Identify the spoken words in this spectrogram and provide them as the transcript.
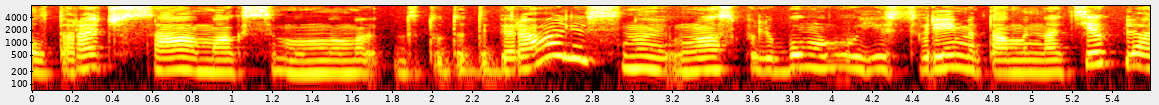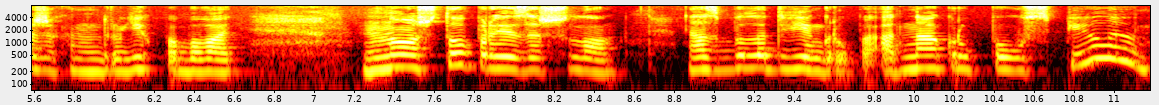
полтора часа максимум мы до туда добирались. Ну, у нас по-любому есть время там и на тех пляжах, и на других побывать. Но что произошло? У нас было две группы. Одна группа успела,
